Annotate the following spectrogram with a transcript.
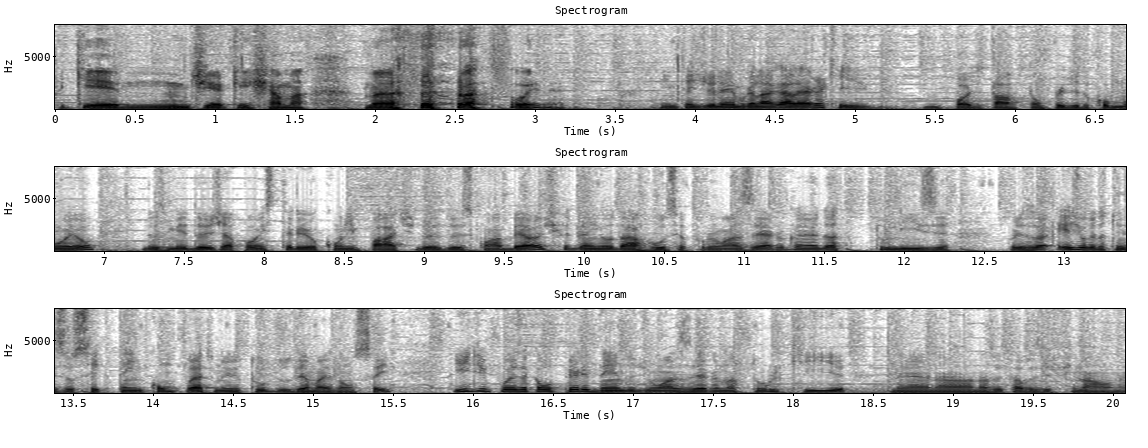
porque não tinha quem chamar. Mas foi, né? Entendi. Lembrando a galera que pode estar tão perdido como eu. Em 2002, o Japão estreou com um empate 2x2 com a Bélgica, ganhou da Rússia por 1x0, ganhou da Tunísia. Por exemplo, esse jogo da Tunísia eu sei que tem completo no YouTube, os demais não sei. E depois acabou perdendo de 1x0 na Turquia, né, na- nas oitavas de final, né?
